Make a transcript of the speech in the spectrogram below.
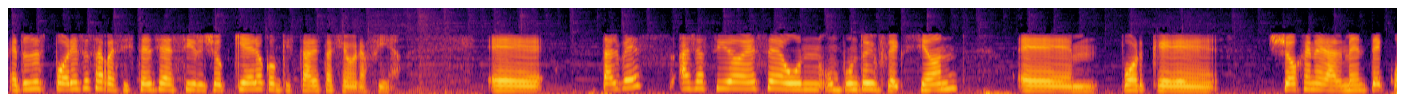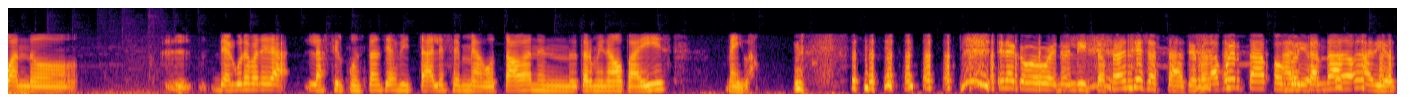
entonces por eso esa resistencia a decir yo quiero conquistar esta geografía. Eh, tal vez haya sido ese un, un punto de inflexión eh, porque yo generalmente cuando de alguna manera las circunstancias vitales se me agotaban en un determinado país, me iba. Era como, bueno, listo, Francia ya está, cierro la puerta, pongo el candado, adiós.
